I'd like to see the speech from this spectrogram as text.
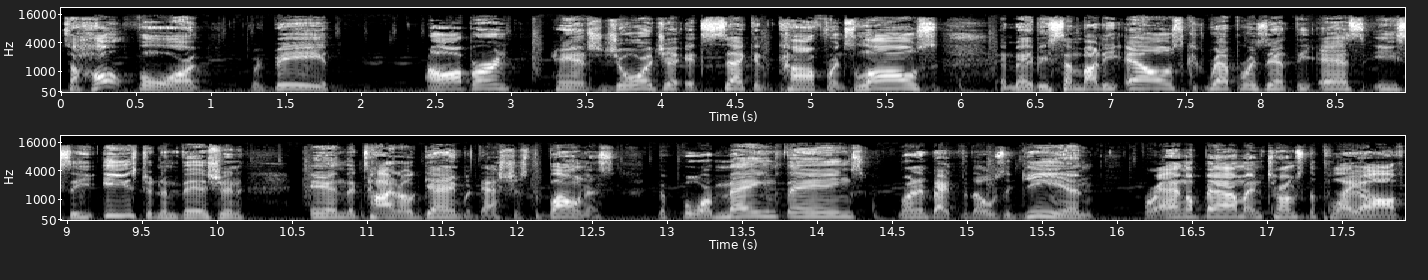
to hope for would be Auburn hands Georgia its second conference loss, and maybe somebody else could represent the SEC Eastern Division in the title game, but that's just a bonus. The four main things, running back for those again, for Alabama in terms of the playoff,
